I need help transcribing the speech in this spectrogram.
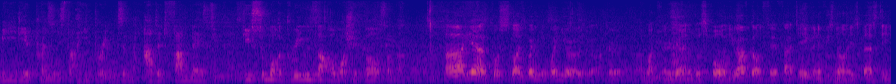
media presence that he brings and the added fan base. Do, you somewhat agree with that, or what's your thoughts on that? Uh, yeah, of course. Like when when you're like a, a microphone going of the sport, you have got a fear factor. Even if he's not his best, he,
